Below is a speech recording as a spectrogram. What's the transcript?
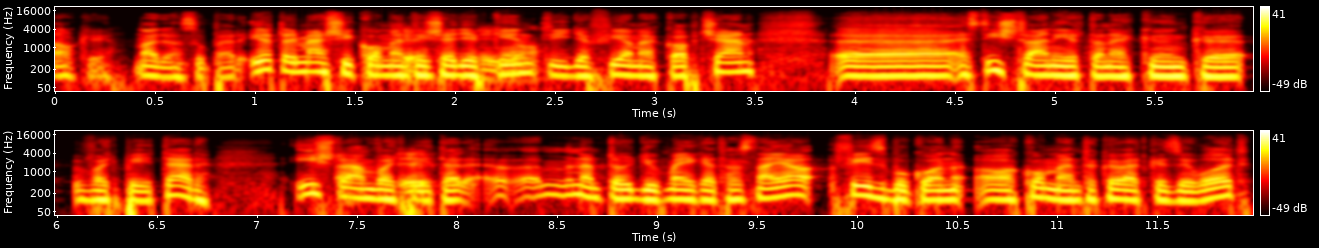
Oké, okay, nagyon szuper. Jött egy másik komment okay, is egyébként, így, így a filmek kapcsán. Ezt István írta nekünk, vagy Péter? István vagy Péter, nem tudjuk melyiket használja. Facebookon a komment a következő volt.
